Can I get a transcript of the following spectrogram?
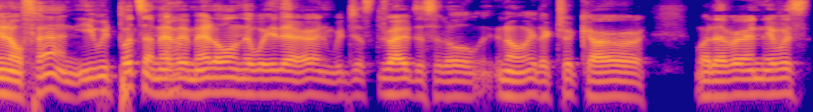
you know, fan. He would put some heavy metal on the way there, and we'd just drive this little, you know, electric car or whatever. And it was.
